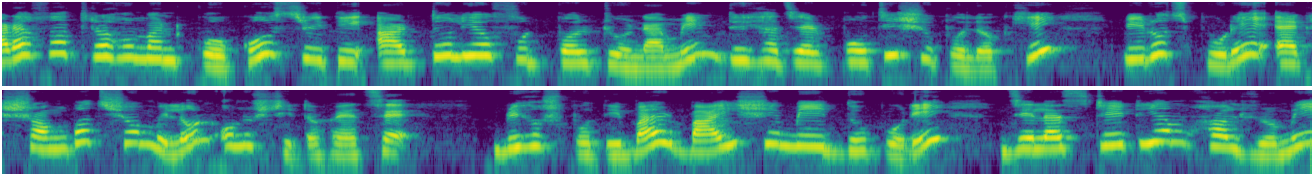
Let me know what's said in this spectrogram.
আরাফাত রহমান কোকো স্মৃতি আটদলীয় ফুটবল টুর্নামেন্ট দুই হাজার পঁচিশ উপলক্ষে পিরোজপুরে এক সংবাদ সম্মেলন অনুষ্ঠিত হয়েছে। বৃহস্পতিবার বাইশে মে দুপুরে জেলা স্টেডিয়াম হল রুমে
